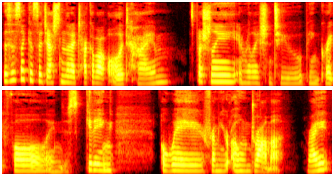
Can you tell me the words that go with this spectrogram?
This is like a suggestion that I talk about all the time, especially in relation to being grateful and just getting away from your own drama, right?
